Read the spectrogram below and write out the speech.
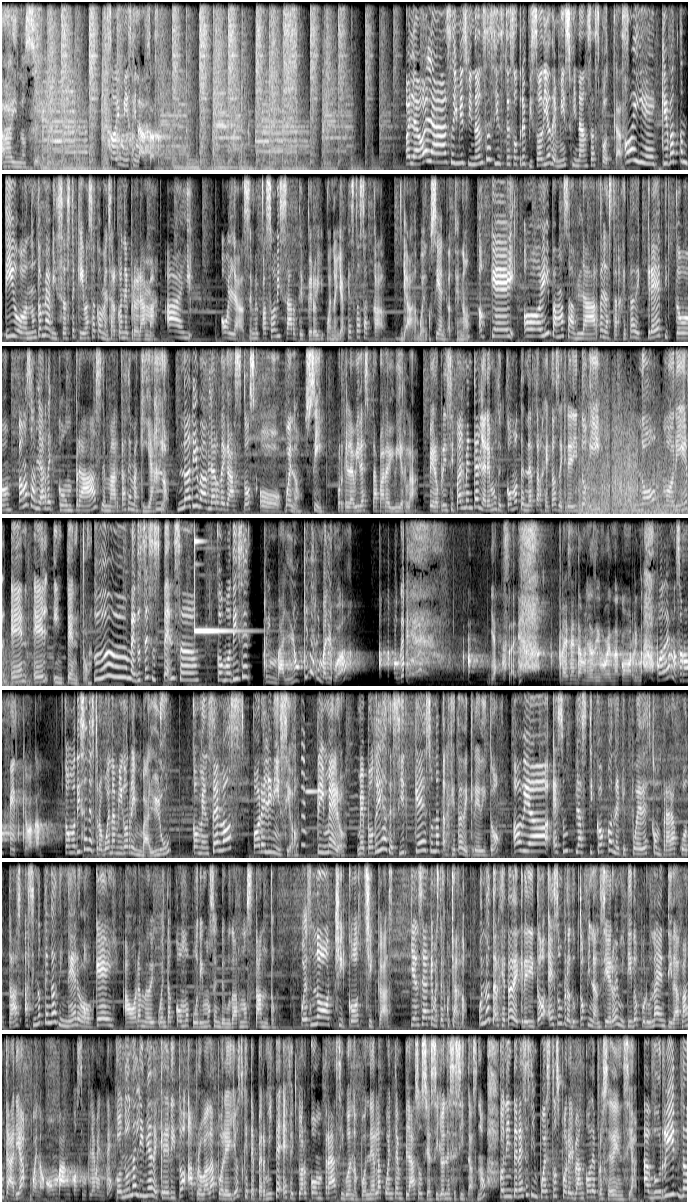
Ay, no sé. Soy Mis Finanzas. Hola, hola, soy Mis Finanzas y este es otro episodio de Mis Finanzas Podcast. Oye, ¿qué va contigo? Nunca me avisaste que ibas a comenzar con el programa. Ay, hola, se me pasó avisarte, pero bueno, ya que estás acá, ya, bueno, siéntate, ¿no? Ok, hoy vamos a hablar de las tarjetas de crédito. Vamos a hablar de compras de marcas de maquillaje. No, nadie va a hablar de gastos o, bueno, sí, porque la vida está para vivirla. Pero principalmente hablaremos de cómo tener tarjetas de crédito y no morir en el intento. Uh, me gusta el suspenso. Como dicen Rimbalú. ¿Quién es Rimbalú? Ah, ah ok. Preséntamelo así, pues, no como rima. Podemos hacer un fit, qué bacán. Como dice nuestro buen amigo Rimbalú, comencemos por el inicio. Primero, ¿me podrías decir qué es una tarjeta de crédito? Obvio, es un plástico con el que puedes comprar a cuotas, así no tengas dinero. Ok, ahora me doy cuenta cómo pudimos endeudarnos tanto. Pues no, chicos, chicas, quien sea que me esté escuchando. Una tarjeta de crédito es un producto financiero emitido por una entidad bancaria, bueno, o un banco simplemente, con una línea de crédito aprobada por ellos que te permite efectuar compras y bueno, poner la cuenta en plazo si así lo necesitas, ¿no? Con intereses impuestos por el banco de procedencia. ¡Aburrido!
